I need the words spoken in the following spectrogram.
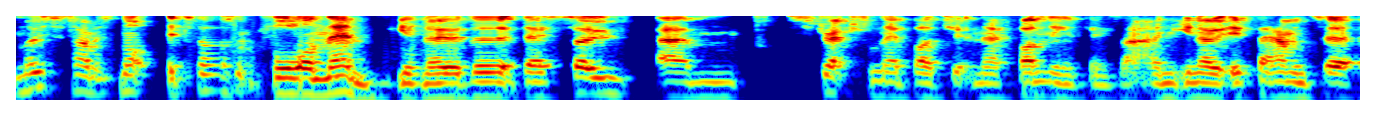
most of the time it's not it doesn't fall on them you know they're, they're so um, stretched on their budget and their funding and things like that. And you know if they're having to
